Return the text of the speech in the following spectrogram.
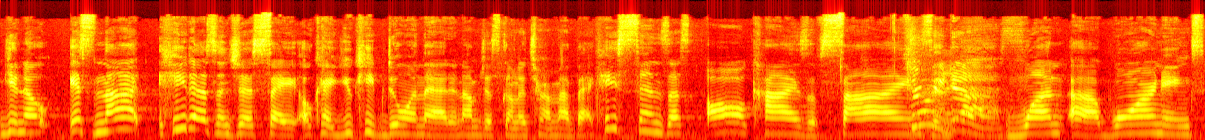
you know, it's not, He doesn't just say, okay, you keep doing that and I'm just going to turn my back. He sends us all kinds of signs Sure he does. one, uh, warnings,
